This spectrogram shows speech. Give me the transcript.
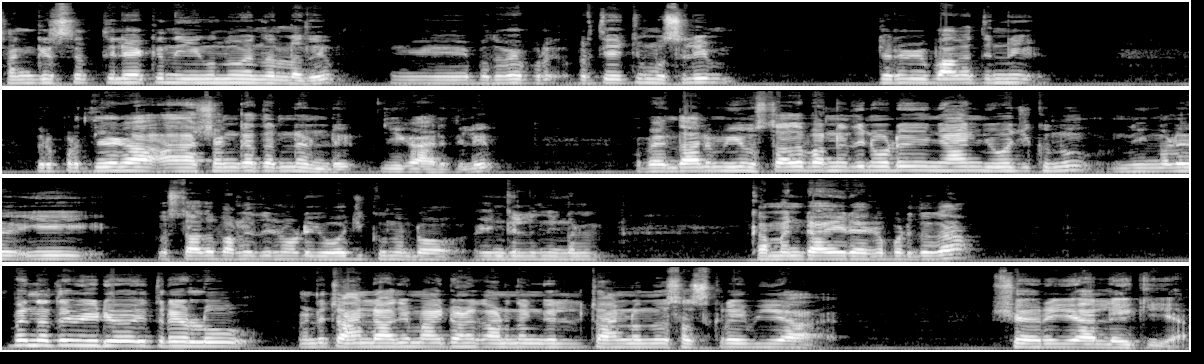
സംഘർഷത്തിലേക്ക് നീങ്ങുന്നു എന്നുള്ളത്. പൊതുവെ പ്ര- പ്രത്യേകിച്ച് മുസ്ലിം ജനവിഭാഗത്തിന് ഒരു പ്രത്യേക ആശങ്ക തന്നെ ഉണ്ട് ഈ കാര്യത്തിൽ അപ്പോൾ എന്തായാലും ഈ ഉസ്താദ് പറഞ്ഞതിനോട് ഞാൻ യോജിക്കുന്നു. നിങ്ങൾ ഈ ഉസ്താദ് പറഞ്ഞതിനോട് യോജിക്കുന്നുണ്ടോ എങ്കിൽ നിങ്ങൾ കമന്റായി രേഖപ്പെടുത്തുക. അപ്പോൾ ഇന്നത്തെ വീഡിയോ ഇത്രയേ ഉള്ളൂ. എന്റെ ചാനൽ ആദ്യമായിട്ടാണ് കാണുന്നതെങ്കിൽ ചാനലൊന്ന് സബ്സ്ക്രൈബ് ചെയ്യുക ഷെയർ ചെയ്യുക ലൈക്ക് ചെയ്യുക.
